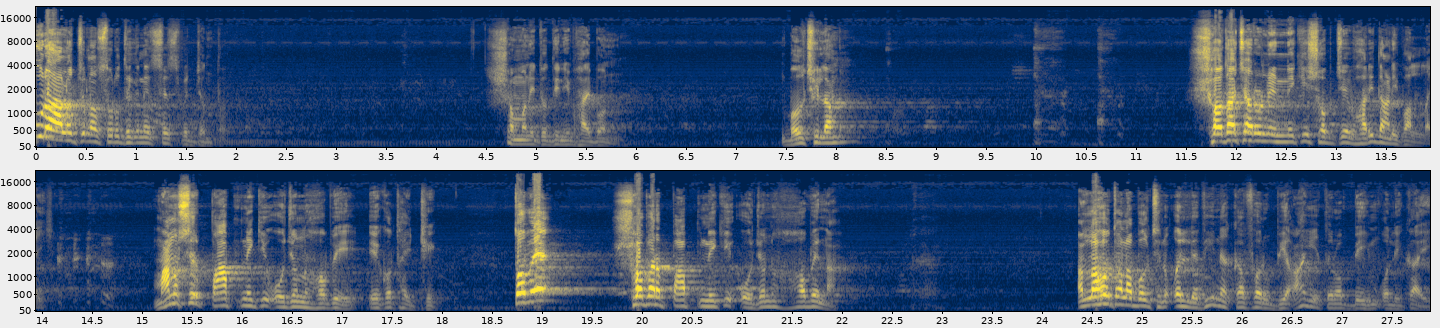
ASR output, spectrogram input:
পুরো আলোচনা শুরু থেকে নিয়ে শেষ পর্যন্ত। সম্মানিত দিনী ভাই বোন বলছিলাম, সদাচরণের নেকি সবচেয়ে ভারী দাঁড়ি পাল্লাই। মানুষের পাপ নেকি ওজন হবে, এ কথাই ঠিক। তবে সবার পাপ নেকি ওজন হবে না। আল্লাহ তালা বলছেন ওল্লাদিনা কাফারু বিআয়াতি রব্বিহিম ওলিকাই।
